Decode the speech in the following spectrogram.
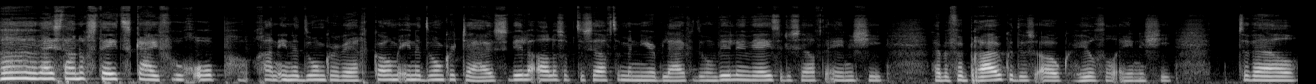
Uh, wij staan nog steeds kei vroeg op, gaan in het donker weg, komen in het donker thuis, willen alles op dezelfde manier blijven doen, willen in wezen dezelfde energie hebben, verbruiken dus ook heel veel energie. Terwijl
